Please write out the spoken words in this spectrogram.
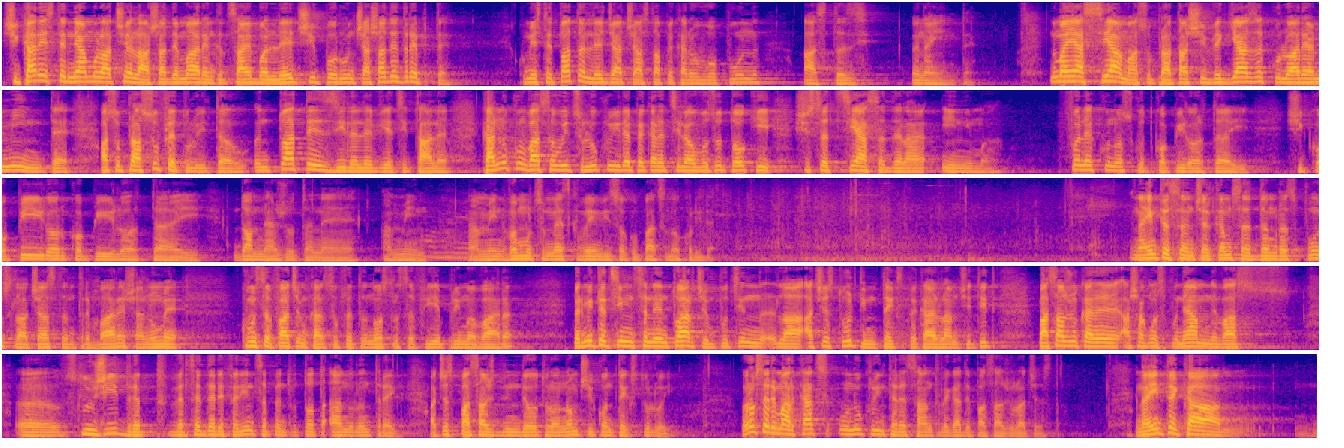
Și care este neamul acela așa de mare încât să aibă legi și porunci așa de drepte, cum este toată legea aceasta pe care o vă pun astăzi înainte? Nu mai ia seama asupra ta și veghează cu luarea minte asupra sufletului tău în toate zilele vieții tale, ca nu cumva să uiți lucrurile pe care ți le-au văzut ochii și să-ți iasă de la inimă. Fă-le cunoscut copiilor tăi și copiilor copiilor tăi. Doamne ajută-ne. Amin. Amin. Amin. Vă mulțumesc că vă invit să ocupați locurile. Înainte să încercăm să dăm răspuns la această întrebare, și anume cum să facem ca în sufletul nostru să fie primăvară, permiteți-mi să ne întoarcem puțin la acest ultim text pe care l-am citit, pasajul care, așa cum spuneam, ne va uh, sluji drept verset de referință pentru tot anul întreg. Acest pasaj din Deuteronom și contextul lui. Vă rog să remarcați un lucru interesant legat de pasajul acesta. Înainte ca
